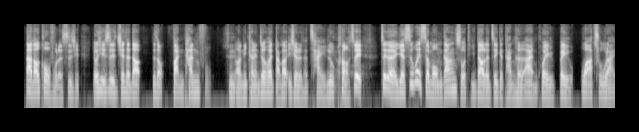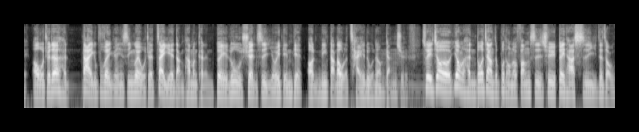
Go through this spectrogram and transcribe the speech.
大刀阔斧的事情，尤其是牵扯到这种反贪腐。是哦，你可能就会挡到一些人的财路哦，所以这个也是为什么我们刚刚所提到的这个弹劾案会被挖出来哦。我觉得很大一个部分原因是因为我觉得在野党他们可能对卢武鉉是有一点点哦，你挡到我的财路那种感觉，所以就用很多这样子不同的方式去对他施以这种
